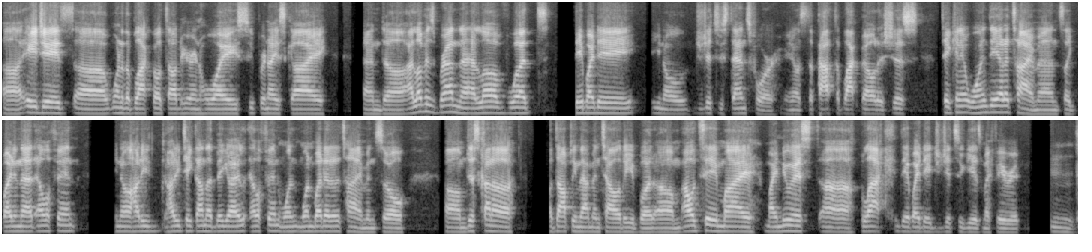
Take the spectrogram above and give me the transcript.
uh, AJ is uh, one of the black belts out here in Hawaii. Super nice guy, and uh, I love his brand. And I love what Day by Day, you know, Jiu Jitsu stands for. You know, it's the path to black belt. It's just taking it one day at a time, man. It's like biting that elephant. You know, how do you how do you take down that big elephant one one bite at a time? And so, um, just kind of adopting that mentality. But um, I would say my my newest uh, black day by day jiu-jitsu gi is my favorite. Mm.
